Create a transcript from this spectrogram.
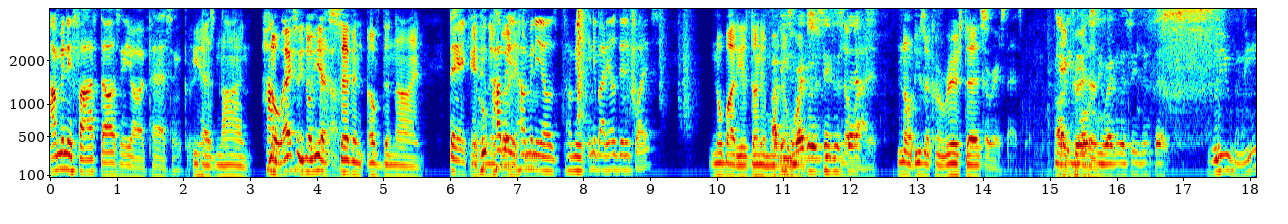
How many 5,000 yard passing? Chris? He has nine. no, actually, no. He has oh. seven of the nine. Thank you. Who, how many? How many else? How many? Anybody else did it twice? Nobody has done it more Are these than regular once. season Nobody. stats? No, these are career stats. Career stats, bro. Are these Chris mostly is- regular season stats? What do you mean?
